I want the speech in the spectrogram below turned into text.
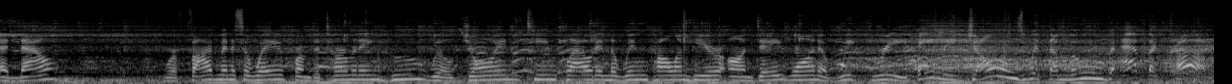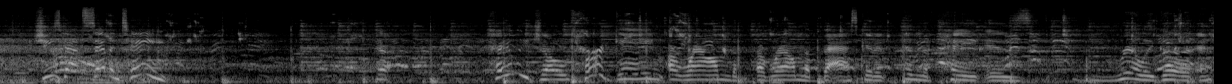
And now we're five minutes away from determining who will join Team Cloud in the win column here on day one of week three. Haley Jones with the move at the cup. She's got 17. Haley Jones, her game around the around the basket and in the paint is really good and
